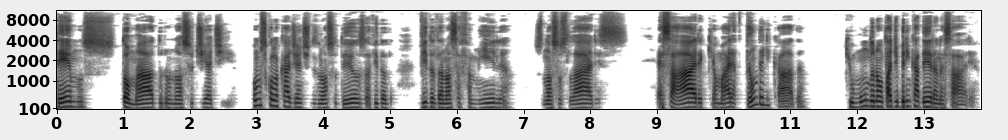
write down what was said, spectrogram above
temos tomado no nosso dia a dia? Vamos colocar diante do nosso Deus a vida, vida da nossa família, os nossos lares, essa área que é uma área tão delicada que o mundo não está de brincadeira nessa área.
